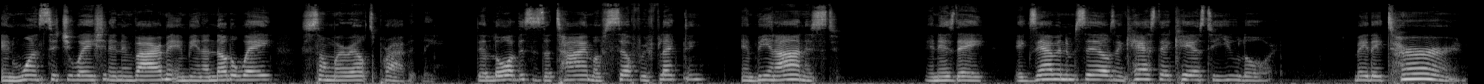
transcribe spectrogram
in one situation and environment and being another way somewhere else privately. That, Lord, this is a time of self reflecting and being honest. And as they examine themselves and cast their cares to you, Lord, may they turn,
